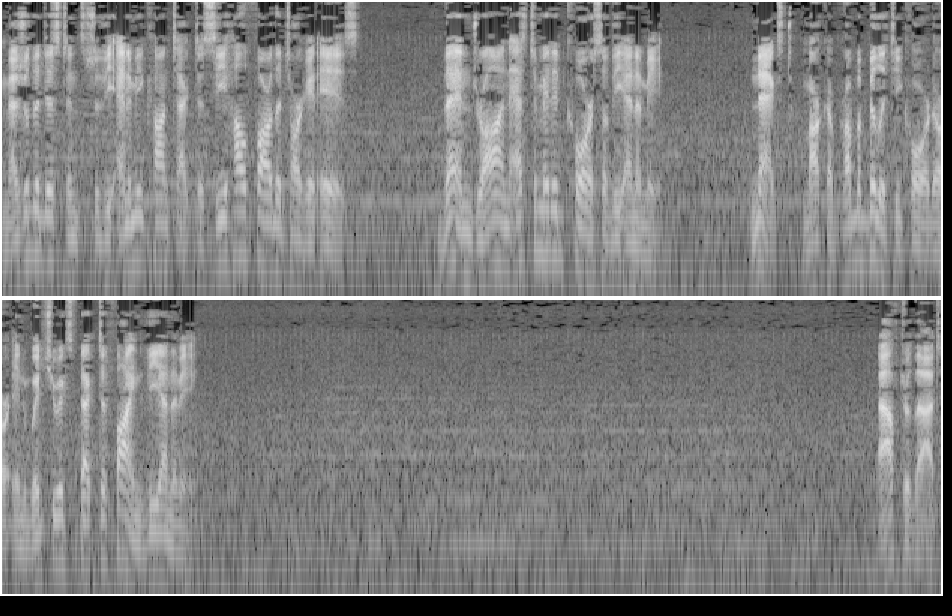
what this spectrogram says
measure the distance to the enemy contact to see how far the target is. Then draw an estimated course of the enemy. Next, mark a probability corridor in which you expect to find the enemy. After that,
